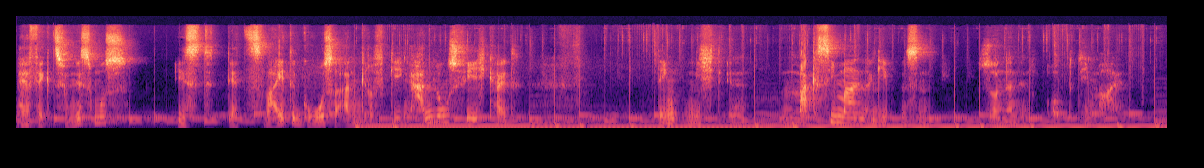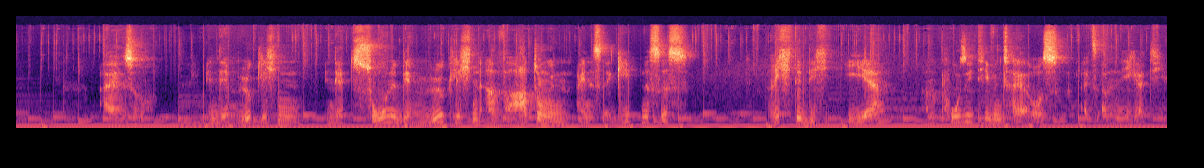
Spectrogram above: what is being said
Perfektionismus ist der zweite große Angriff gegen Handlungsfähigkeit. Denk nicht in maximalen Ergebnissen, sondern in optimalen. Also in der möglichen, in der Zone der möglichen Erwartungen eines Ergebnisses, richte dich eher am positiven Teil aus als am negativen.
